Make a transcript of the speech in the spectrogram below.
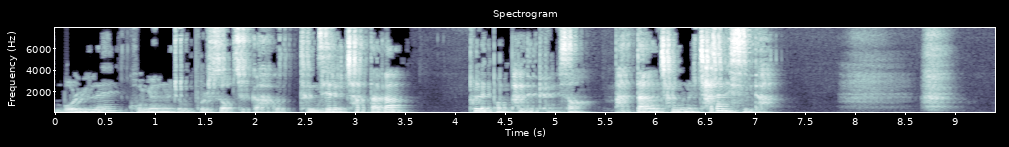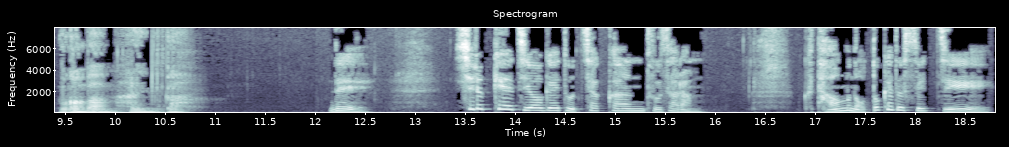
몰래 공연을 좀 볼 수 없을까 하고 틈새를 찾다가 플랫폼 반대편에서 마땅한 창문을 찾아냈습니다. 무건밤 아닙니까? 네. 시르케 지역에 도착한 두 사람. 그 다음은 어떻게 됐을지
